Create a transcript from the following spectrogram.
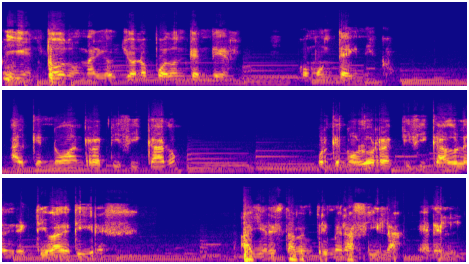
Y en todo, Mario, yo no puedo entender como un técnico al que no han ratificado, porque no lo ha ratificado la directiva de Tigres. Ayer estaba en primera fila en el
